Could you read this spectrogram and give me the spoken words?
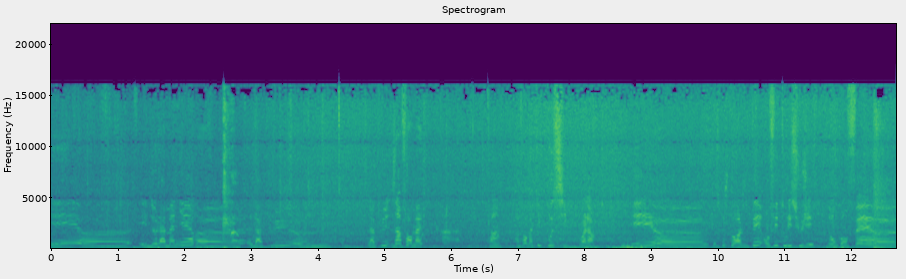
et, de la manière la plus, la plus informa- enfin, informative possible. Voilà. Rajouter On fait tous les sujets. Donc on fait, euh,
